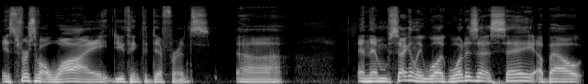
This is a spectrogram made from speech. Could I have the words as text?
is, first of all, why do you think the difference? Uh, and then secondly, well, like, what does that say about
